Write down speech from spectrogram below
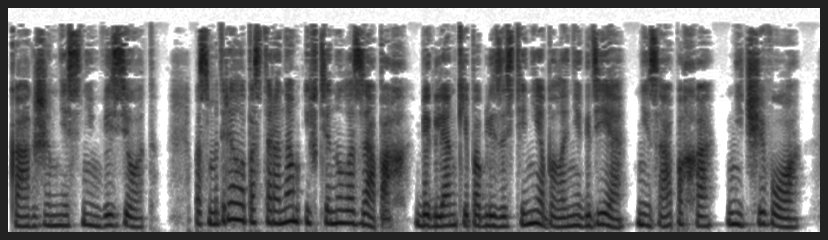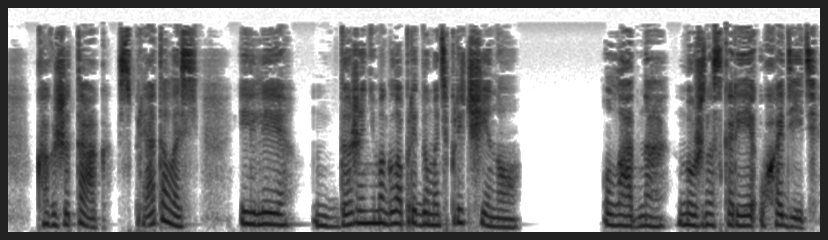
Как же мне с ним везет. Посмотрела по сторонам и втянула запах. Беглянки поблизости не было нигде, ни запаха, ничего. Как же так? Спряталась? Или даже не могла придумать причину? Ладно, нужно скорее уходить.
